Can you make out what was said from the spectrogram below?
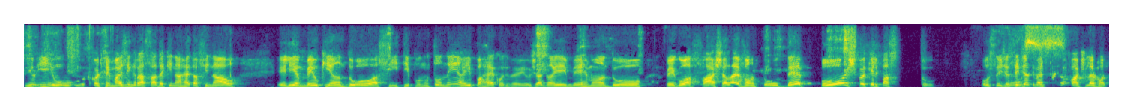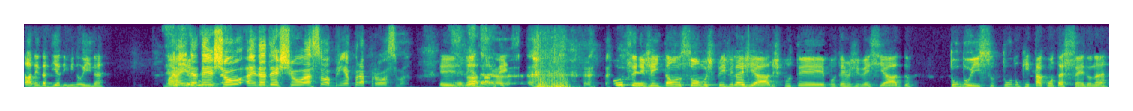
E, e o, o, que eu achei mais engraçado é que na reta final, ele meio que andou assim, tipo, não tô nem aí pra recorde, velho. Eu já ganhei mesmo, andou, pegou a faixa, levantou, depois foi que ele passou. Ou seja, Nossa. se ele já tivesse a faixa levantada, ainda ia diminuir, né? Mas ainda, chegou, deixou, né? ainda deixou a sobrinha para a próxima. Exatamente. É Ou seja, então somos privilegiados por, ter, por termos vivenciado tudo isso, tudo o que está acontecendo, né?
